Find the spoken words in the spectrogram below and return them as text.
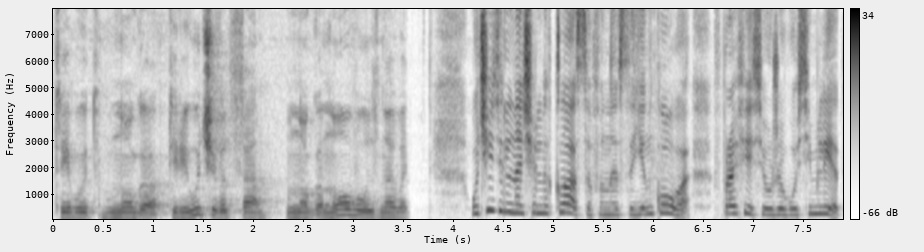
требует много переучиваться, много нового узнавать. Учитель начальных классов Инесса Янкова в профессии уже 8 лет.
